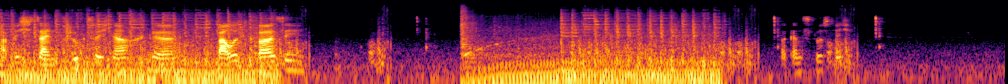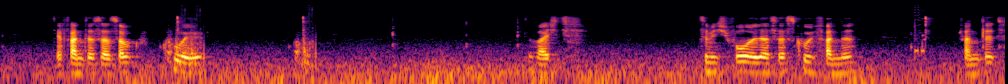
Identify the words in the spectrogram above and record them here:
Habe ich sein Flugzeug nachgebaut quasi. War ganz lustig. Der fand das ja so cool. Da war ich ziemlich froh, dass er es cool fand. Fandet.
